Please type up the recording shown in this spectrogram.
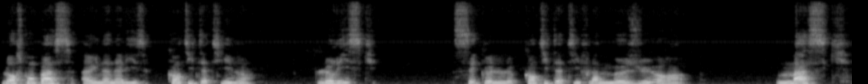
lorsqu'on passe à une analyse quantitative, le risque, c'est que le quantitatif, la mesure, masque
